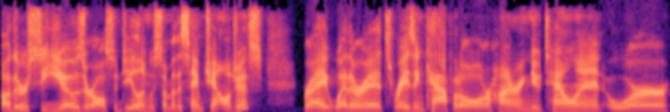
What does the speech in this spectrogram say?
other CEOs are also dealing with some of the same challenges, right? Whether it's raising capital or hiring new talent or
